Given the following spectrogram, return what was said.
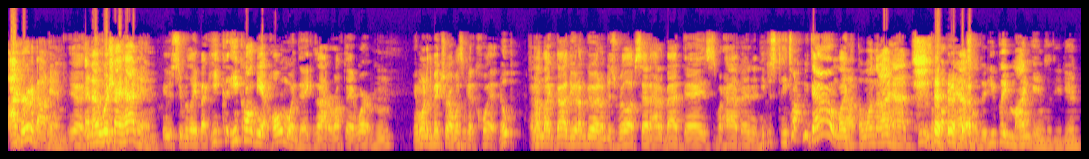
I heard about him. Yeah, he and was I wish cool. I had him. He was super laid back. He he called me at home one day because I had a rough day at work Mhm. And wanted to make sure I wasn't gonna quit. Nope. And I'm like, nah, dude, I'm good. I'm just real upset. I had a bad day. This is what happened. And he just he talked me down. Like, Not the one that I had. He was a fucking asshole, dude. He played mind games with you, dude.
